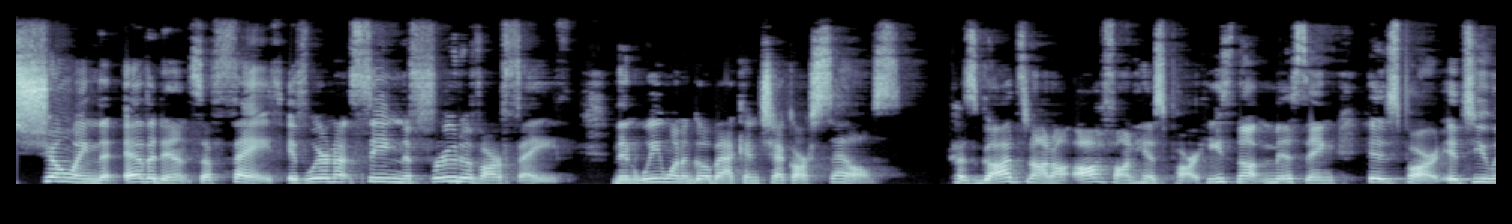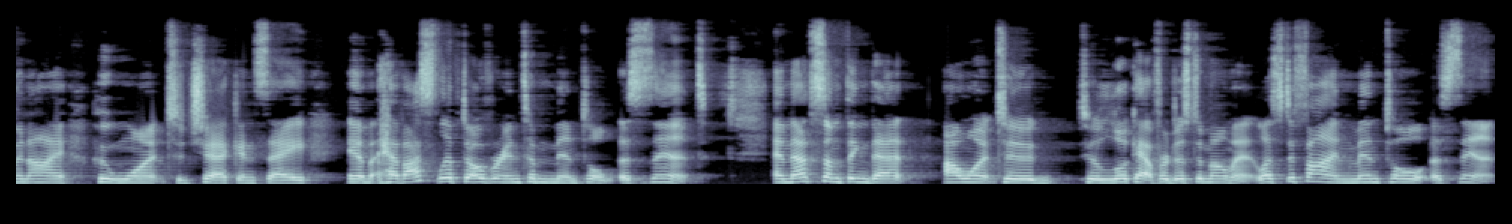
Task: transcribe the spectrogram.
showing the evidence of faith, if we're not seeing the fruit of our faith, then we want to go back and check ourselves because God's not off on his part. He's not missing his part. It's you and I who want to check and say, have I slipped over into mental assent? And that's something that I want to, to look at for just a moment. Let's define mental assent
